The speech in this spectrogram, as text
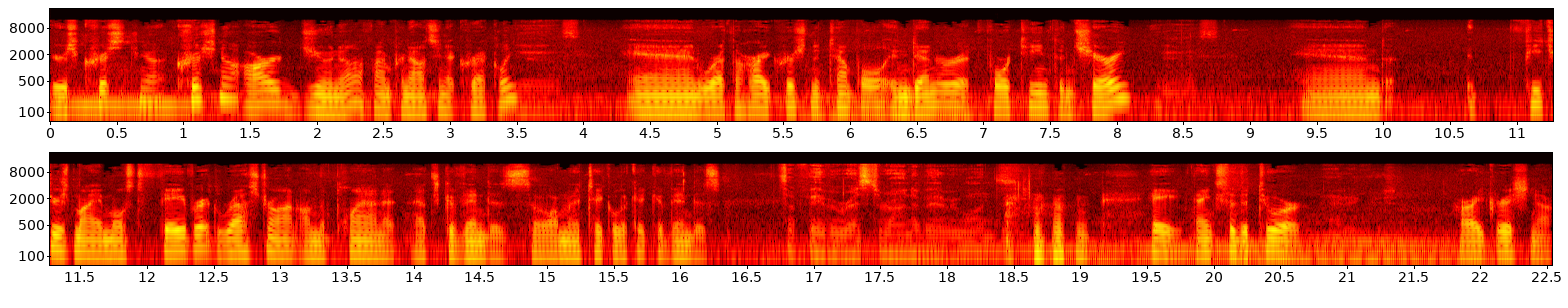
Here's Krishna, Krishna Arjuna, if I'm pronouncing it correctly. Yes. And we're at the Hare Krishna Temple in Denver at 14th and Cherry. Yes. And it features my most favorite restaurant on the planet. That's Govinda's. So I'm going to take a look at Govinda's. It's a favorite restaurant of everyone's. Hey, thanks for the tour. Hare Krishna. Hare Krishna.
